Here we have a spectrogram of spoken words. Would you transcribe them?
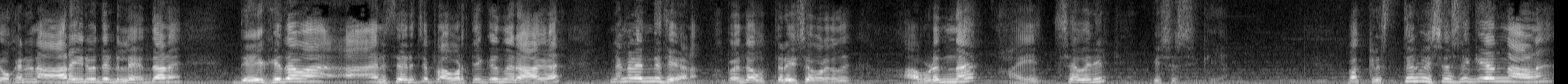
യോഹനൻ ആറ് ഇരുപത്തെട്ടില്ലേ? എന്താണ്? ദേഹിത അനുസരിച്ച് പ്രവർത്തിക്കുന്നവരാകാൻ ഞങ്ങൾ എന്ത് ചെയ്യണം? അപ്പോൾ എന്താ ഉത്തര പറഞ്ഞത് അവിടുന്ന് അയച്ചവനിൽ വിശ്വസിക്കുക. അപ്പം ക്രിസ്തുവിൽ വിശ്വസിക്കുക എന്നാണ്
